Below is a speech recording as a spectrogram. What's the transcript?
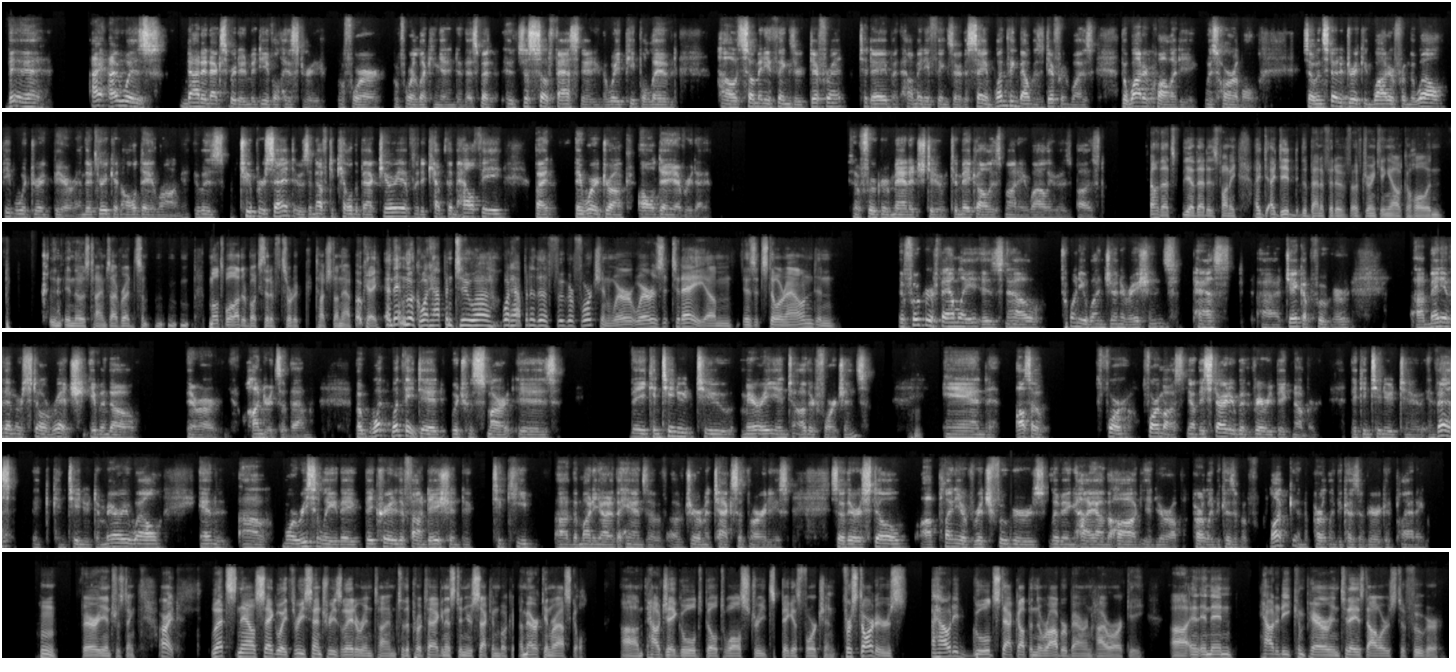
the, I, I was not an expert in medieval history before before looking into this, but it's just so fascinating the way people lived, how so many things are different today, but how many things are the same. One thing that was different was the water quality was horrible. So instead of drinking water from the well, people would drink beer and they'd drink it all day long. It was 2%. It was enough to kill the bacteria, but it kept them healthy but they were drunk all day, every day. So Fugger managed to to make all his money while he was buzzed. Oh, that's yeah, that is funny. I, I did the benefit of of drinking alcohol and in, in those times. I've read some m- multiple other books that have sort of touched on that. Okay, and then look what happened to uh, what happened to the Fugger fortune. Where where is it today? Um, is it still around? And the Fugger family is now 21 generations past uh, Jacob Fugger. Uh, many of them are still rich, even though there are you know, hundreds of them. But what what they did, which was smart, is they continued to marry into other fortunes, hmm. and also for foremost, you know, they started with a very big number. They continued to invest. They continued to marry well, and uh, more recently, they they created a foundation to to keep uh, the money out of the hands of, of German tax authorities. So there are still uh, plenty of rich Fuggers living high on the hog in Europe, partly because of luck and partly because of very good planning. Hmm. Very interesting. All right. Let's now segue three centuries later in time to the protagonist in your second book, American Rascal um, How Jay Gould Built Wall Street's Biggest Fortune. For starters, how did Gould stack up in the robber baron hierarchy? Uh, and, and then how did he compare in today's dollars to Fugger?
